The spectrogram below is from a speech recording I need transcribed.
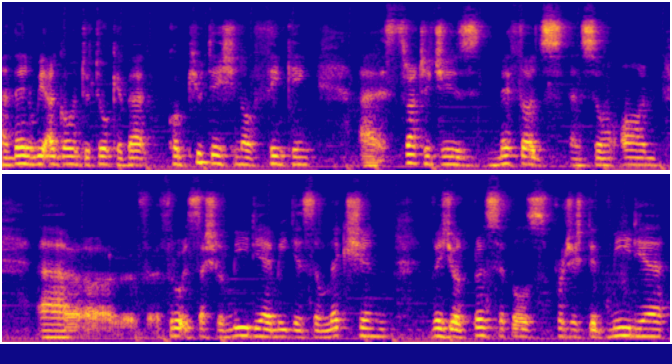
And then we are going to talk about computational thinking, uh, strategies, methods, and so on uh, through social media, media selection, visual principles, projected media,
